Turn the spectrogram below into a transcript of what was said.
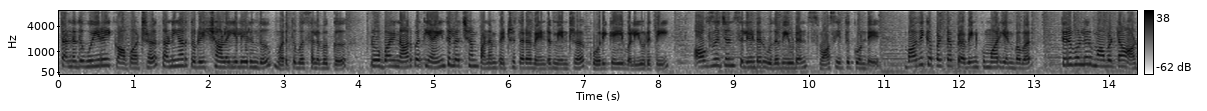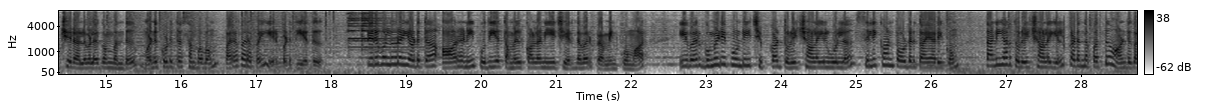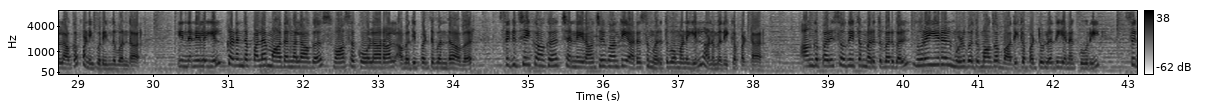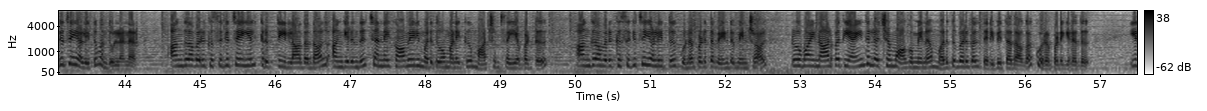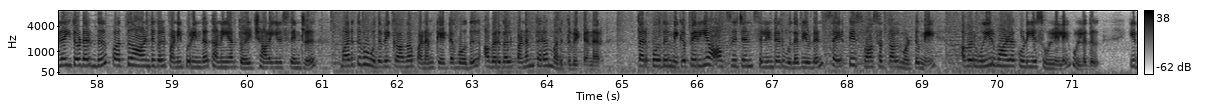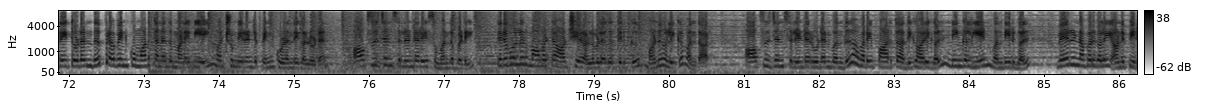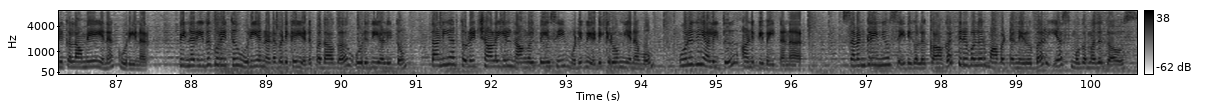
தனது உயிரை காப்பாற்ற தனியார் தொழிற்சாலையில் இருந்து மருத்துவ செலவுக்கு ரூபாய் நாற்பத்தி ஐந்து லட்சம் பணம் பெற்றுத்தர வேண்டும் என்ற கோரிக்கையை வலியுறுத்தி ஆக்ஸிஜன் சிலிண்டர் உதவியுடன் சுவாசித்துக் கொண்டே பாதிக்கப்பட்ட பிரவீன்குமார் என்பவர் திருவள்ளூர் மாவட்ட ஆட்சியர் அலுவலகம் வந்து மனு கொடுத்த சம்பவம் பரபரப்பை ஏற்படுத்தியது. திருவள்ளூரை அடுத்த ஆரணி புதிய தமிழ் காலனியைச் சேர்ந்தவர் பிரவீன்குமார். இவர் கும்மிடிப்பூண்டி சிப்காட் தொழிற்சாலையில் உள்ள சிலிக்கான் பவுடர் தயாரிக்கும் தனியார் தொழிற்சாலையில் கடந்த பத்து ஆண்டுகளாக பணிபுரிந்து வந்தார். இந்த நிலையில் கடந்த பல மாதங்களாக சுவாச கோளாறால் அவதிப்பட்டு வந்த அவர் சிகிச்சைக்காக சென்னை ராஜீவ்காந்தி அரசு மருத்துவமனையில் அனுமதிக்கப்பட்டார். அங்கு பரிசோதித்த மருத்துவர்கள் நுரையீரல் முழுவதுமாக பாதிக்கப்பட்டுள்ளது என கூறி சிகிச்சை அளித்து வந்துள்ளனர். அங்கு அவருக்கு சிகிச்சையில் திருப்தி இல்லாததால் அங்கிருந்து சென்னை காவேரி மருத்துவமனைக்கு மாற்றம் செய்யப்பட்டு அங்கு அவருக்கு சிகிச்சை அளித்து குணப்படுத்த வேண்டும் என்றால் ரூபாய் நாற்பத்தி ஐந்து லட்சம் ஆகும் என மருத்துவர்கள் தெரிவித்ததாக கூறப்படுகிறது. இதைத் தொடர்ந்து பத்து ஆண்டுகள் பணிபுரிந்த தனியார் தொழிற்சாலையில் சென்று மருத்துவ உதவிக்காக பணம் கேட்டபோது அவர்கள் பணம் தர மறுத்துவிட்டனர். தற்போது மிகப்பெரிய ஆக்சிஜன் சிலிண்டர் உதவியுடன் செயற்கை சுவாசத்தால் மட்டுமே அவர் உயிர் வாழக்கூடிய சூழ்நிலை உள்ளது. இதைத் தொடர்ந்து பிரவீன்குமார் தனது மனைவியை மற்றும் இரண்டு பெண் குழந்தைகளுடன் ஆக்சிஜன் சிலிண்டரை சுமந்தபடி திருவள்ளூர் மாவட்ட ஆட்சியர் அலுவலகத்திற்கு மனு அளிக்க வந்தார். ஆக்ஸிஜன் சிலிண்டருடன் வந்து அவரை பார்த்த அதிகாரிகள் நீங்கள் ஏன் வந்தீர்கள்? வேறு நபர்களை அனுப்பி இருக்கலாமே என கூறினர். பின்னர் இது குறித்து உரிய நடவடிக்கை எடுப்பதாக உறுதியளித்தும் தனியார் தொழிற்சாலையில் நாங்கள் பேசி முடிவு எடுக்கிறோம் எனவும் உறுதியளித்து அனுப்பி வைத்தனர். செவன் கிரீன் நியூஸ் செய்திகளுக்காக திருவள்ளூர் மாவட்ட நிருபர் எஸ். முகமது கவுஸ்.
